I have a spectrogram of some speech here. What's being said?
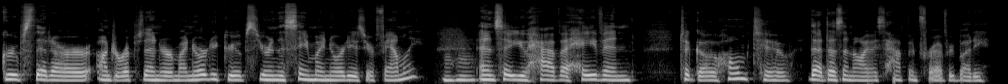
groups that are underrepresented or minority groups, you're in the same minority as your family. Mm-hmm. And so you have a haven to go home to. That doesn't always happen for everybody.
